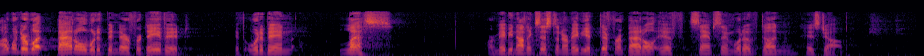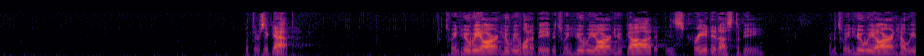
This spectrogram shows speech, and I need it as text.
I wonder what battle would have been there for David if it would have been less, or maybe non existent, or maybe a different battle if Samson would have done his job. But there's a gap between who we are and who we want to be, between who we are and who God has created us to be and between who we are and how we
